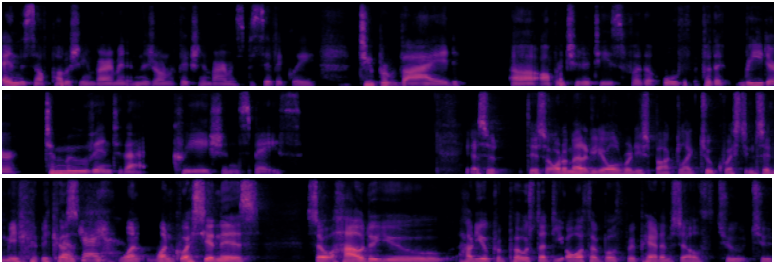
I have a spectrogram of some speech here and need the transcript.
in the self publishing environment, in the genre fiction environment specifically, to provide uh, opportunities for the author, for the reader to move into that creation space. Yeah, so this automatically already sparked like two questions in me because okay. one one question is so how do you how do you propose that the author both prepare themselves to to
